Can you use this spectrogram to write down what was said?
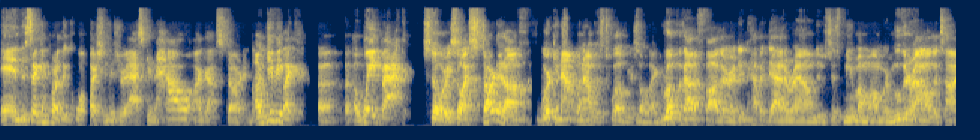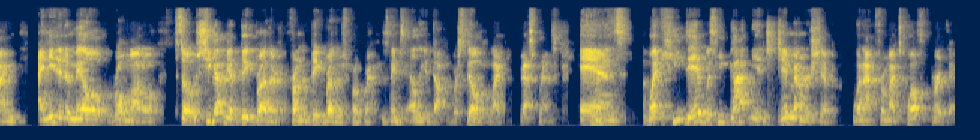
And the second part of the question is you're asking how I got started. I'll give you like a, a way back story. So I started off working out when I was 12 years old. I grew up without a father. I didn't have a dad around. It was just me and my mom. We were moving around all the time. I needed a male role model. So she got me a big brother from the Big Brothers program. His name is Elliot Dunn. We're still like best friends. And nice. what he did was he got me a gym membership when I for my 12th birthday.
